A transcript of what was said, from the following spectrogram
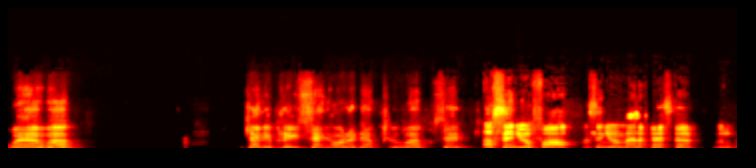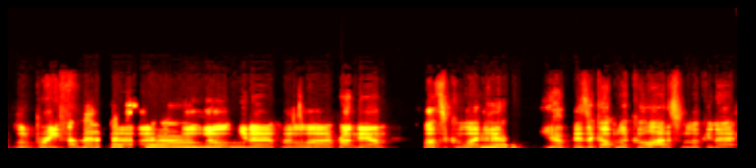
Well, uh, can you please send all of them to uh, Sid? I'll send you a file. I'll send you a manifesto, little little brief, A manifesto. little, little you know little uh, rundown. Lots of cool ideas. Yeah. Yep. There's a couple of cool artists we're looking at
